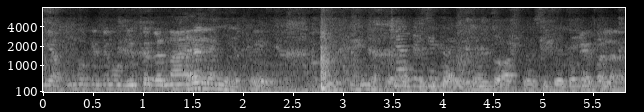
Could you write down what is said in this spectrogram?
कि अपन को किसी को गिफ्ट करना है क्या देखे पेपर लगा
